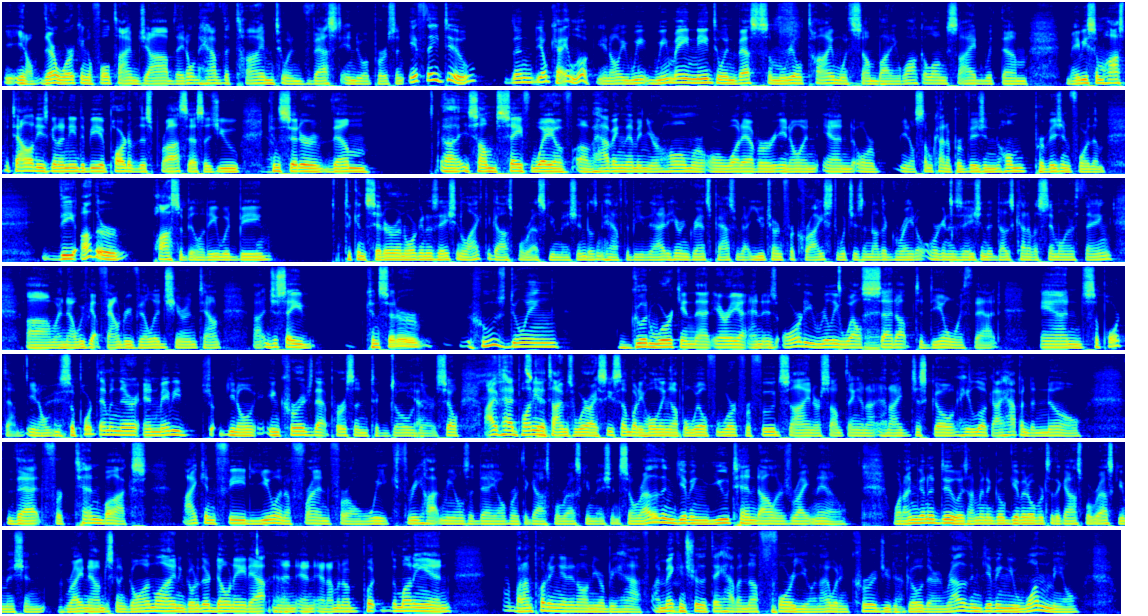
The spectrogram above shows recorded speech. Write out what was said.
you know, they're working a full-time job, they don't have the time to invest into a person. If they do, then okay, look, you know, we, we may need to invest some real time with somebody, walk alongside with them. Maybe some hospitality is going to need to be a part of this process as you yeah. consider them uh, some safe way of, of having them in your home or, or whatever, you know, and, and, or, you know, some kind of provision, home provision for them. The other possibility would be to consider an organization like the Gospel Rescue Mission. Doesn't have to be that. Here in Grants Pass, we've got U Turn for Christ, which is another great organization that does kind of a similar thing. Um, and now we've got Foundry Village here in town. Uh, and just say, consider who's doing good work in that area and is already really well right. set up to deal with that and support them you know right. support them in there and maybe you know encourage that person to go yeah. there so i've had plenty of times where i see somebody holding up a will work for food sign or something and I, and I just go hey look i happen to know that for 10 bucks I can feed you and a friend for a week, three hot meals a day over at the Gospel Rescue Mission. So rather than giving you $10 right now, what I'm going to do is I'm going to go give it over to the Gospel Rescue Mission mm-hmm. right now. I'm just going to go online and go to their donate app yeah. and, and, and I'm going to put the money in, but I'm putting it in on your behalf. I'm making mm-hmm. sure that they have enough for you. And I would encourage you to yeah. go there. And rather than giving you one meal,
